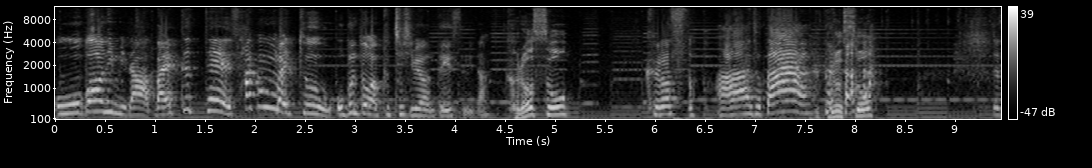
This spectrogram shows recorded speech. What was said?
5번입니다. 말끝에 사극말투 5분 동안 붙이시면 되겠습니다. 그렇소? 그렇소. 아 좋다. 그렇소? 네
